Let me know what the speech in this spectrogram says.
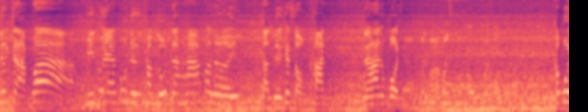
เนื่องจากว่ามีตู้แอร์ตู้หนึ่งทำรถนะฮะ ก็เลยตัดเหลือแค่ 2 คันนะฮะทุกคนขบวน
